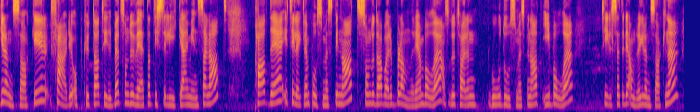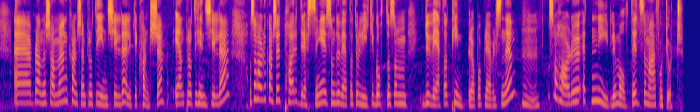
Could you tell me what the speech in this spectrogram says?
grønnsaker ferdig oppkutta og tilbedt, som du vet at disse liker jeg i min salat, ha det i tillegg til en pose med spinat, som du da bare blander i en bolle. Altså du tar en god dose med spinat i bolle, tilsetter de andre grønnsakene. Eh, blander sammen kanskje en proteinkilde, eller ikke kanskje, en proteinkilde. Og så har du kanskje et par dressinger som du vet at du liker godt, og som du vet at pimper opp opplevelsen din. Og så har du et nydelig måltid som er fort gjort.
